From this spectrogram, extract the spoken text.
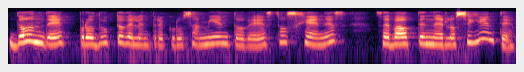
donde, producto del entrecruzamiento de estos genes, se va a obtener lo siguiente.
